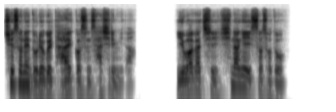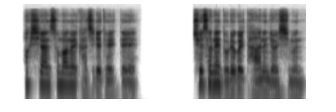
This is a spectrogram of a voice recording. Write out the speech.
최선의 노력을 다할 것은 사실입니다. 이와 같이 신앙에 있어서도 확실한 소망을 가지게 될 때에 최선의 노력을 다하는 열심은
